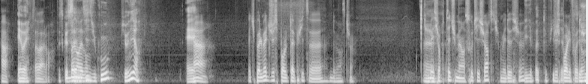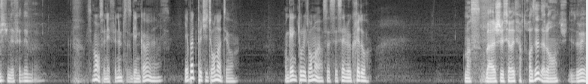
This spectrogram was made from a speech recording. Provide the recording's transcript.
Ah. Et ouais, Ça va alors. parce que Bonne samedi, raison. du coup, pionnier. Eh. Ah. Tu peux le mettre juste pour le top 8 euh, demain si tu veux. Tu Euh, mets sur, tu mets un sous-t-shirt, tu le mets dessus. Il n'y a pas de top Juste huit, pour les c'est photos. juste une FNM. C'est bon, c'est une FNM, ça se gagne quand même. Il n'y a pas de petit tournoi, Théo. On gagne tous les tournois, hein, c'est- le credo. Mince. Bah, j'essaierai de faire 3Z alors, hein. je suis désolé.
